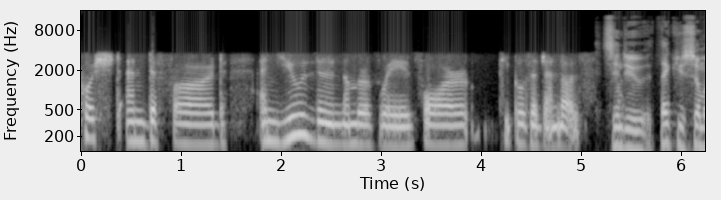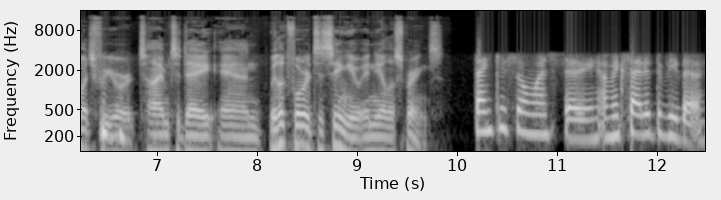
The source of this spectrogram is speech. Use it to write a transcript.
pushed and deferred and used in a number of ways for people's agendas. Sindhu, thank you so much for your time today, and we look forward to seeing you in Yellow Springs. Thank you so much, Jerry. I'm excited to be there.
